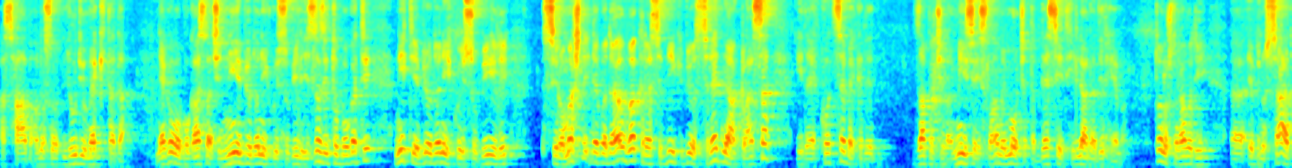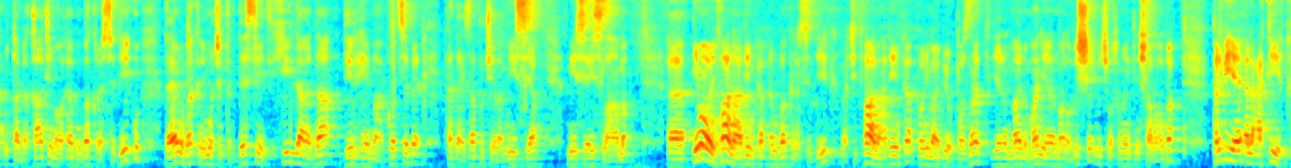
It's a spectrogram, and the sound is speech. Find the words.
ashaba, odnosno ljudi u Mekke tada. Njegovo bogatstvo, znači nije bio od onih koji su bili izrazito bogati, niti je bio od onih koji su bili siromašni, nego da je Abu Bakr Sidik bio srednja klasa i da je kod sebe, kada je započela misija Islama, imao 40.000 dirhema. To ono što navodi uh, Ibn Sa'd u tabakatima o Ebu Bakru Sediku, da je Ebu Bakr imao 40.000 dirhema kod sebe kada je započela misija, misija Islama. Uh, Eh, imao je dva nadimka Ebu Bakr Sedik, znači dva nadimka, po njima je bio poznat, jedan malo manje, jedan malo više, mi ćemo spomenuti inšala oba. Prvi je El Atiq,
